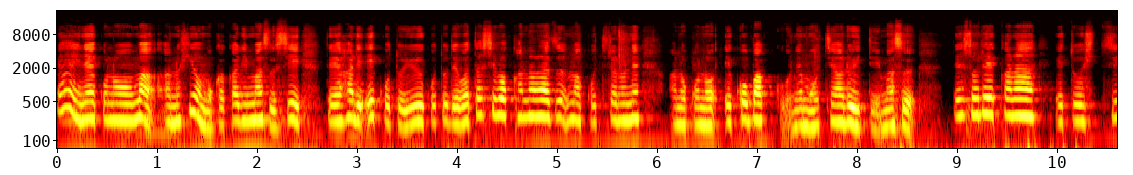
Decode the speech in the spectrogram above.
やはりね、この、まあ、あの、費用もかかりますし、で、やはりエコということで、私は必ず、まあ、こちらのね、あの、このエコバッグをね、持ち歩いています。で、それから、えっと、必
